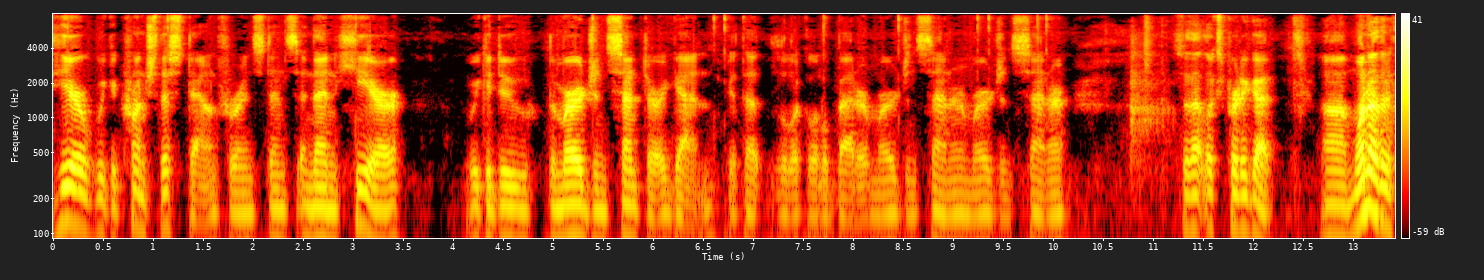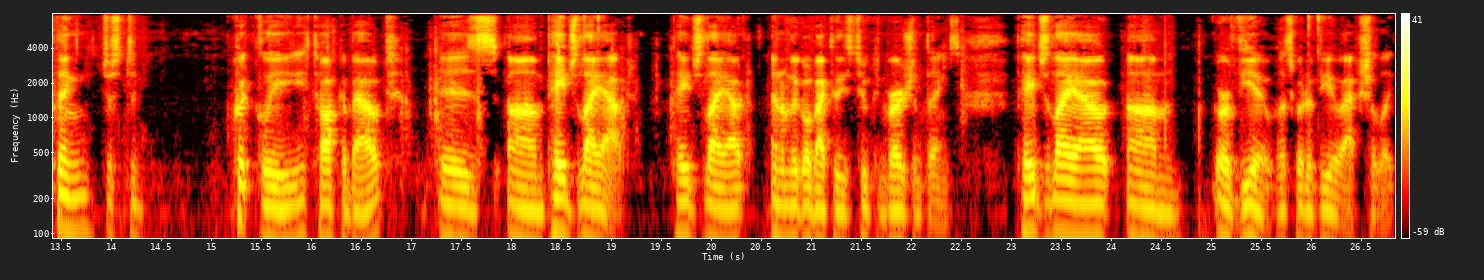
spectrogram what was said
here we could crunch this down, for instance, and then here we could do the merge and center again. Get that to look a little better. Merge and center, merge and center. So that looks pretty good. Um, one other thing, just to quickly talk about, is um, page layout. Page layout, and I'm going to go back to these two conversion things. Page layout, um, or view. Let's go to view actually.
